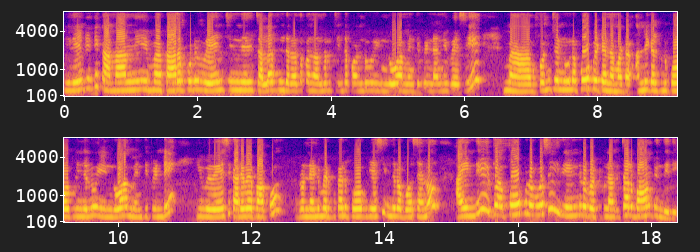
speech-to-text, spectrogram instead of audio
ఇదేంటంటే కన్నాన్ని కారపొడి వేయించింది చల్లారిన తర్వాత కొంచెం అందులో చింతపండు ఇంగువ మెంతిపిండి అన్ని వేసి మా కొంచెం నూనె పోపు పెట్టాను అనమాట అన్ని కలిపిన పోపు గింజలు ఇంగువ మెంతిపిండి ఇవి వేసి కరివేపాకు రెండు ఎండు మిరపకాయలు పోపు చేసి ఇందులో పోసాను. అయింది. పోపులో పోసి ఇది ఇందులో పెట్టుకున్నాను. చాలా బాగుంటుంది ఇది.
